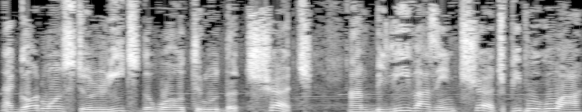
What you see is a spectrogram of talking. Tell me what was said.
That God wants to reach the world through the church and believers in church, people who are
